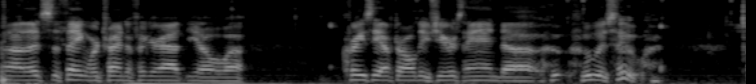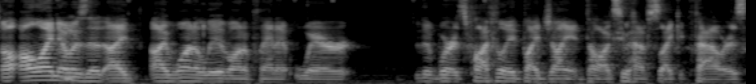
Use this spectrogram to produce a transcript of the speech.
Uh, that's the thing we're trying to figure out. You know, uh, crazy after all these years, and uh, who who is who? All, all I know is that I I want to live on a planet where the, where it's populated by giant dogs who have psychic powers.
